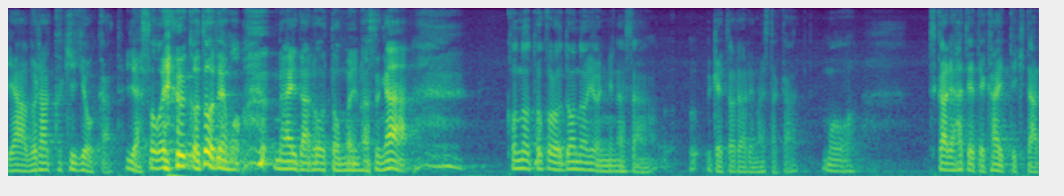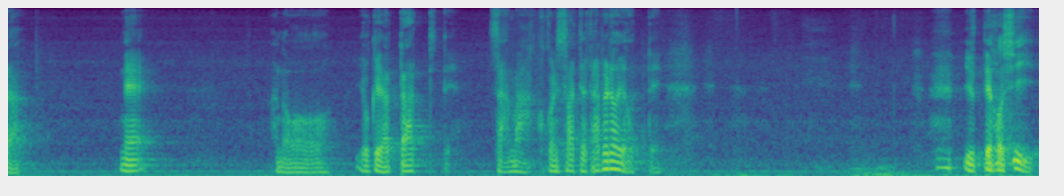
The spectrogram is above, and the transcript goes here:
いやブラック企業か。いやそういうことでも ないだろうと思いますがこのところどのように皆さん受け取られましたか？もう疲れ果てて帰ってきたらねあのよくやったって言ってさあまあここに座って食べろよって 言ってほしい。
